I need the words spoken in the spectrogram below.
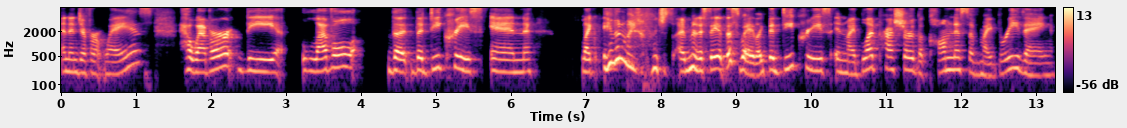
and in different ways. However, the level, the the decrease in like even my just i'm going to say it this way like the decrease in my blood pressure the calmness of my breathing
